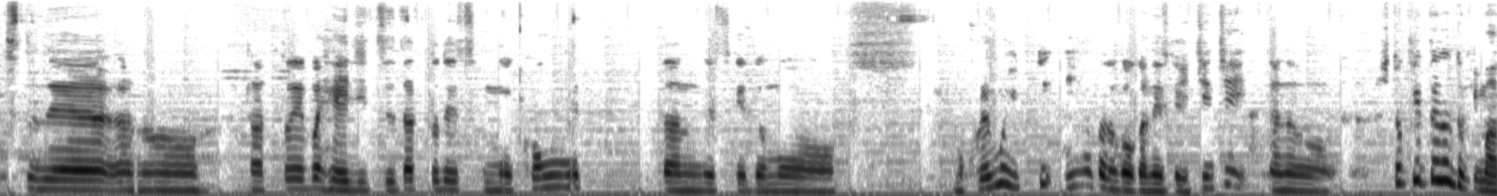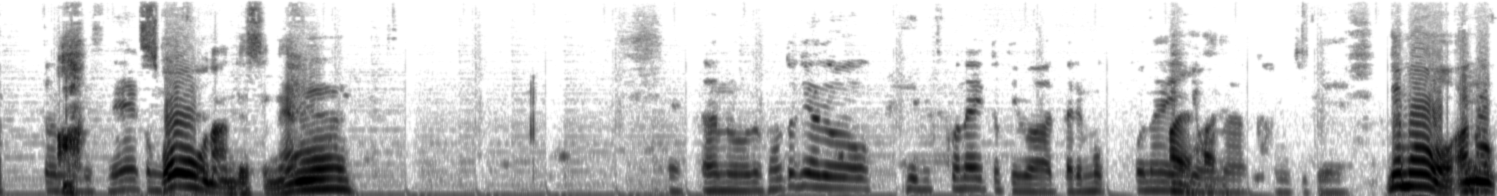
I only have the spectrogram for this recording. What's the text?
ですね、あの、例えば平日だとですね、今月なんですけども、もうこれも言っていいのかどうかわかんないですけど、一日、あの、一桁の時もあったんですね、そうなんですね。あの、本当にあの、平日来ない時は誰も来ないような感じで。はいはい、でも、あの、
